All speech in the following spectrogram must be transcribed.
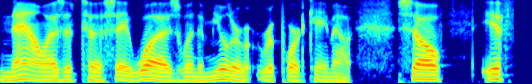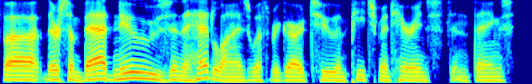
now as it, uh, say, was when the Mueller report came out. So if uh, there's some bad news in the headlines with regard to impeachment hearings and things,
